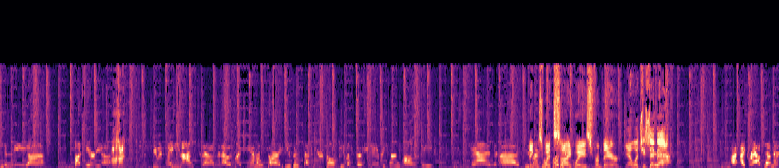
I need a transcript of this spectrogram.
in the uh, butt area. Uh huh. She was hanging on to them, and I was like, "Ma'am, I'm sorry. These are seven years old. We have a 30-day return policy." And uh, Things went look it." sideways from there. Yeah, what'd she say back? I, I grabbed them and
